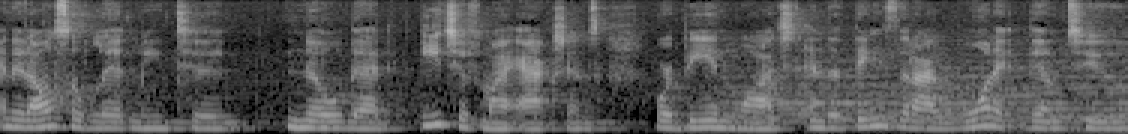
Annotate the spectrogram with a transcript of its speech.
And it also led me to know that each of my actions were being watched, and the things that I wanted them to,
